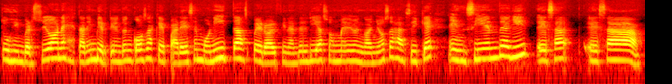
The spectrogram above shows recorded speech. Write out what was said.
tus inversiones, estar invirtiendo en cosas que parecen bonitas, pero al final del día son medio engañosas. Así que enciende allí esa, esa,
